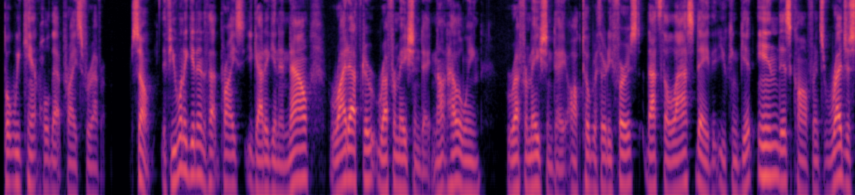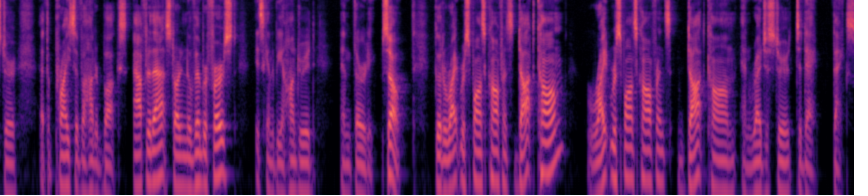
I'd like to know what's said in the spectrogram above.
but we can't hold that price forever. So if you want to get into that price, you got to get in now, right after Reformation Day, not Halloween Reformation Day, October 31st. That's the last day that you can get in this conference, register at the price of 100 bucks. After that, starting November 1st, it's going to be 130. So go to rightresponseconference.com, rightresponseconference.com, and register today. Thanks.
